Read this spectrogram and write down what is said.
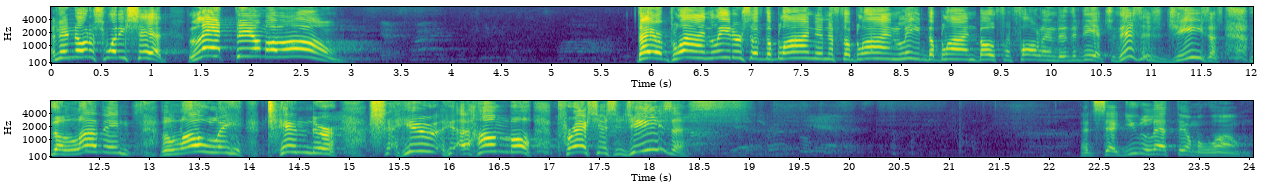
And then notice what he said let them alone. They are blind leaders of the blind, and if the blind lead the blind, both will fall into the ditch. This is Jesus, the loving, lowly, tender, humble, precious Jesus. That said, You let them alone.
